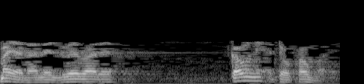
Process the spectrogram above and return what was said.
မှတ်ရတာလည်းလွယ်ပါတယ်ကောင်းတဲ့အတော်ကောင်းပါတယ်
